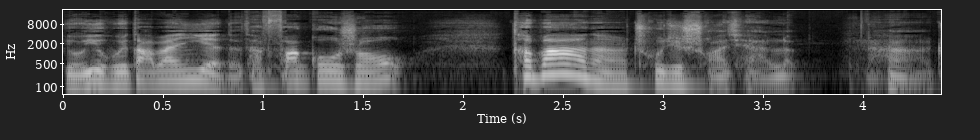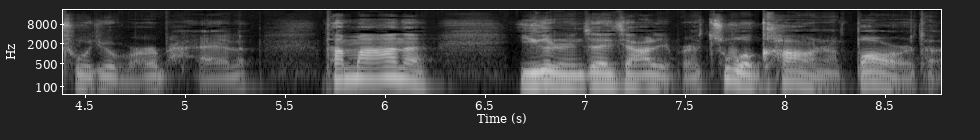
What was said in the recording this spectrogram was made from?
有一回大半夜的他发高烧，他爸呢出去耍钱了，哈，出去玩牌了。他妈呢一个人在家里边坐炕上抱着他。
